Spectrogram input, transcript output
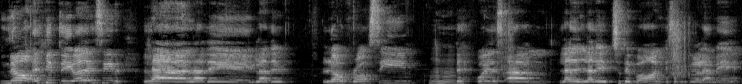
No, es que te iba a decir, la, la de. La de Love Rosie, después um, la, de, la de To the Bone, esa película la amé.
